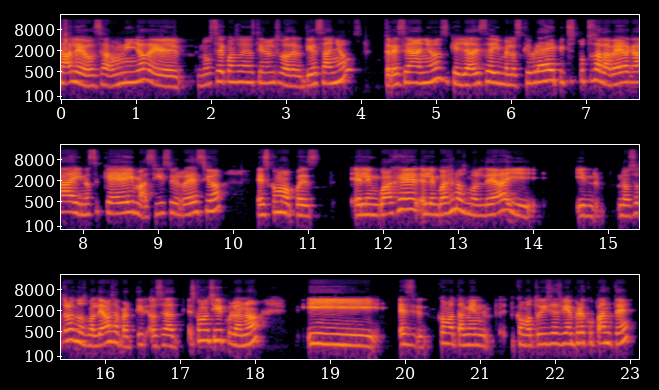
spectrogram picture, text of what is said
sale, o sea, un niño de, no sé cuántos años tiene el suadero, 10 años, 13 años, que ya dice, y me los quebré, y pinches putos a la verga, y no sé qué, y macizo y recio, es como, pues, el lenguaje, el lenguaje nos moldea y, y nosotros nos moldeamos a partir, o sea, es como un círculo, ¿no? Y es como también, como tú dices, bien preocupante,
